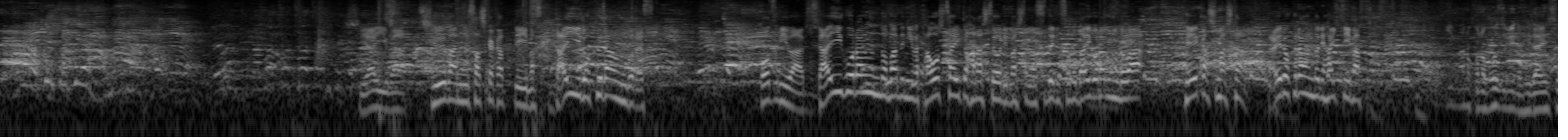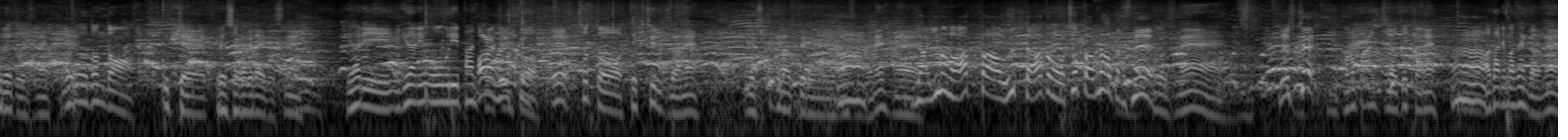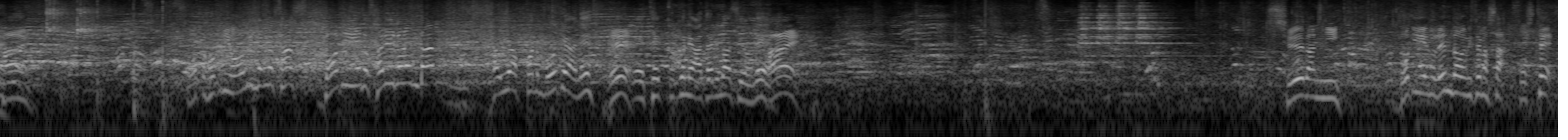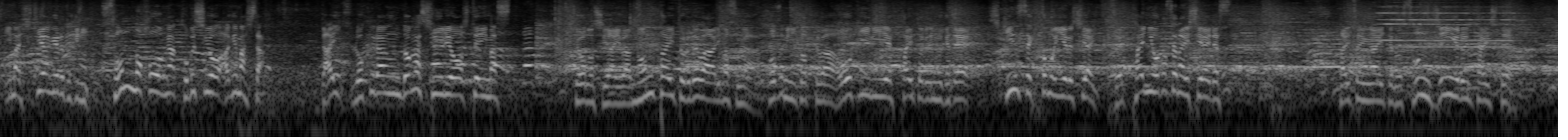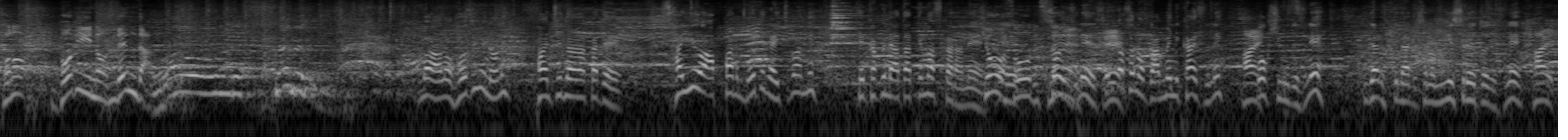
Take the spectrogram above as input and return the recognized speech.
試合は中盤に差し掛かっています。第6ラウンドです。小泉は第5ラウンドまでには倒したいと話しておりましたがすでにその第5ラウンドは経過しました。第6ラウンドに入っています。今のこの穂積の左ストレートですね、これをどんどん打ってプレッシャーかけたいですね、やはりいきなり大振りパンチを打つと、えちょっと的中率がね、えー低くなってるますのでね、えーいや今のアッパーを打った後もちょっと危なかったですね。そうですね、よしくこのパンチはちょっとね、うん。当たりませんからね、はい。おっとホズミ大振りになりましたボディへの左右の連打タイアッパーのボディはね、ええ。ー的確に当たりますよね、はい。終盤にボディへの連打を見せました。そして今引き上げるときに孫の方が拳を上げました。第6ラウンドが終了しています今日の試合はノンタイトルではありますが小泉にとっては OTBF タイトルに向けて試金石ともいえる試合絶対に落とせない試合です。対戦相手の孫ジンユルに対してこのボディの連打。まあ、あの穂積のねパンチの中で左右アッパーのボディが一番ね的確に当たってますからね、今日はそうですね。そうですね、ええ。それからその顔面に返すね、はい。ボクシングですね、左フックなりその右ストレートですね。はい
